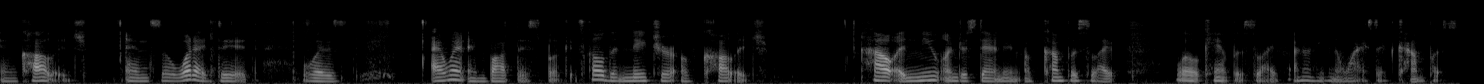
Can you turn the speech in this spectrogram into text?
in college. And so what I did was I went and bought this book. It's called The Nature of College How a New Understanding of Campus Life, well, campus life. I don't even know why I said campus.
